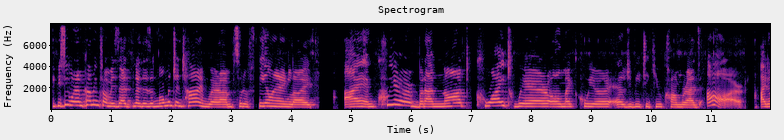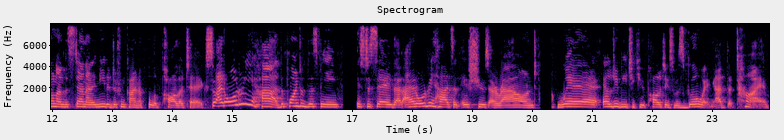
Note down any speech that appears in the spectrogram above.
you see, where I'm coming from is that you know, there's a moment in time where I'm sort of feeling like I am queer, but I'm not quite where all my queer LGBTQ comrades are. I don't understand. I need a different kind of pull of politics. So I'd already had the point of this being is to say that I had already had some issues around where LGBTQ politics was going at the time.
